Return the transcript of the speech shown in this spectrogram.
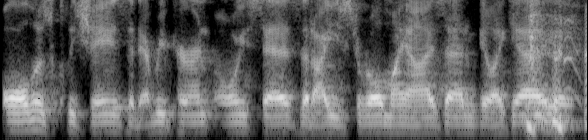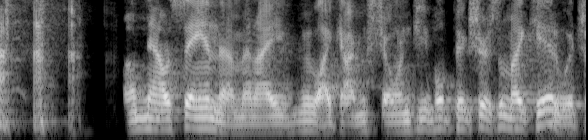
all those cliches that every parent always says that I used to roll my eyes at and be like, yeah, yeah. I'm now saying them, and I like I'm showing people pictures of my kid, which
